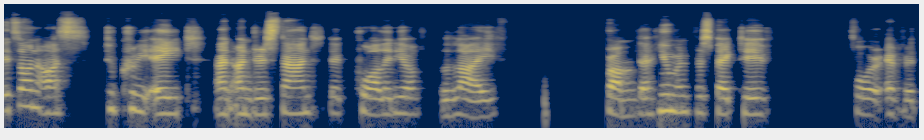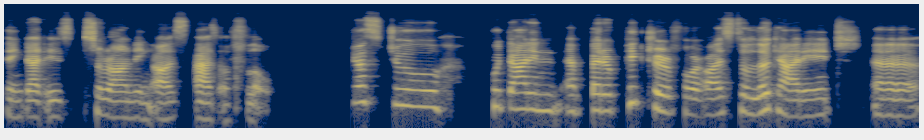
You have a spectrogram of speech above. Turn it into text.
it's on us to create and understand the quality of life from the human perspective for everything that is surrounding us as a flow. Just to put that in a better picture for us to look at it, uh,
